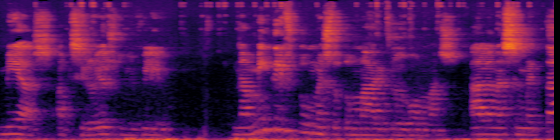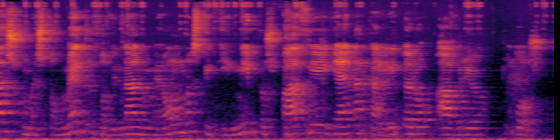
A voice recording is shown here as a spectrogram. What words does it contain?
μίας από τις του βιβλίου, να μην κρυφτούμε στο τομάρι του εγώ μας, αλλά να συμμετάσχουμε στο μέτρο των δυνάμεών μας στην κοινή προσπάθεια για ένα καλύτερο αύριο του κόσμου.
